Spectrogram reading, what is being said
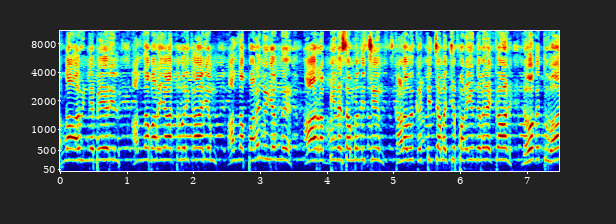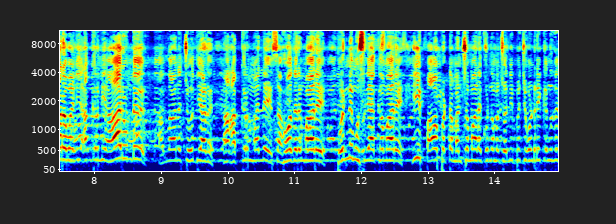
അള്ളാഹുവിന്റെ പേരിൽ അല്ല പറയാത്ത ഒരു കാര്യം അല്ല പറഞ്ഞു എന്ന് ആ റബ്ബിനെ സംബന്ധിച്ച് കളവ് കെട്ടിച്ചമച്ച് പറയുന്നവരെക്കാൾ ലോകത്ത് വേറെ വലിയ അക്രമി ആരുണ്ട്? അള്ളാഹിന്റെ ചോദ്യമാണ് ആ അക്രമം അല്ലേ സഹോദരന്മാരെ പൊന്നു മുസ്ലിയാക്കന്മാരെ ഈ പാവപ്പെട്ട മനുഷ്യന്മാരെ കൊണ്ട് നമ്മൾ ചൊല്ലിപ്പിച്ചുകൊണ്ടിരിക്കുന്നത്?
